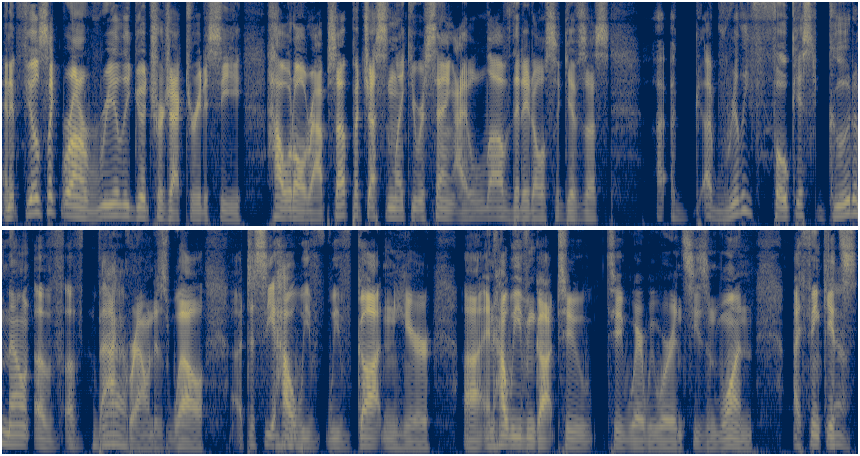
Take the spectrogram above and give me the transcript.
And it feels like we're on a really good trajectory to see how it all wraps up. But Justin, like you were saying, I love that it also gives us a, a, really focused, good amount of, of background as well uh, to see how we've we've gotten here uh, and how we even got to to where we were in season one. I think it's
